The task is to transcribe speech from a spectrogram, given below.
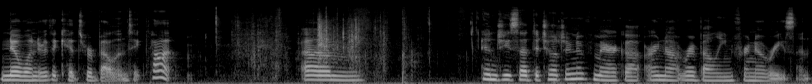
No wonder the kids rebel and take pot. Um, and she said the children of America are not rebelling for no reason.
